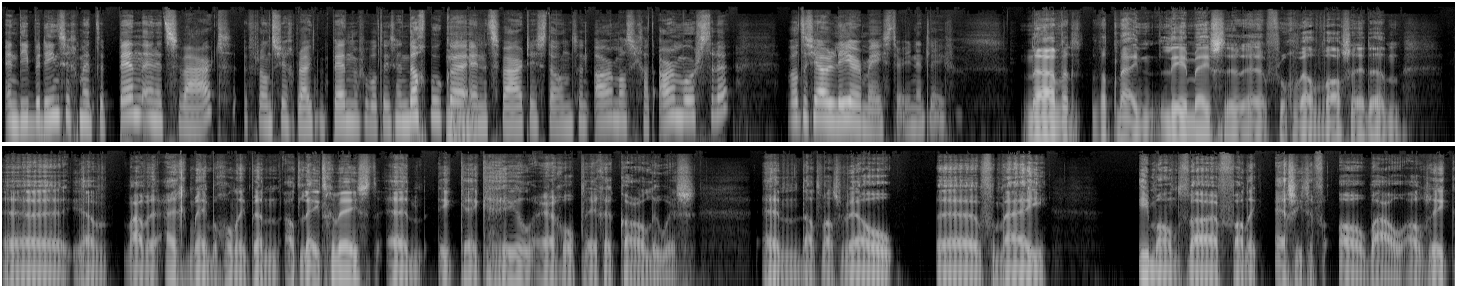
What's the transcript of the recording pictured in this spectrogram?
En die bedient zich met de pen en het zwaard. Fransje gebruikt een pen bijvoorbeeld in zijn dagboeken. Mhm. En het zwaard is dan zijn arm als hij gaat armworstelen. Wat is jouw leermeester in het leven? Nou, wat, wat mijn leermeester eh, vroeger wel was, hè, dan, eh, ja, waar we eigenlijk mee begonnen. Ik ben atleet geweest en ik keek heel erg op tegen Carl Lewis. En dat was wel eh, voor mij iemand waarvan ik echt zoiets van, oh wauw, als ik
